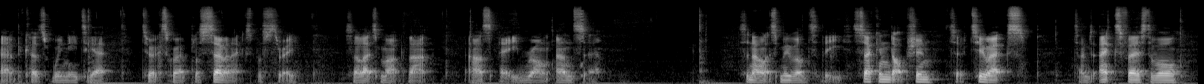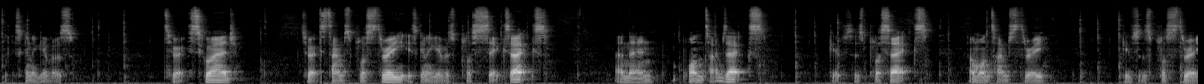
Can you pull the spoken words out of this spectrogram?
uh, because we need to get 2x squared plus 7x plus 3. So let's mark that as a wrong answer. So now let's move on to the second option. So 2x times x first of all is going to give us 2x squared. 2x times plus 3 is going to give us plus 6x. And then 1 times x gives us plus x. And 1 times 3 gives us plus 3.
